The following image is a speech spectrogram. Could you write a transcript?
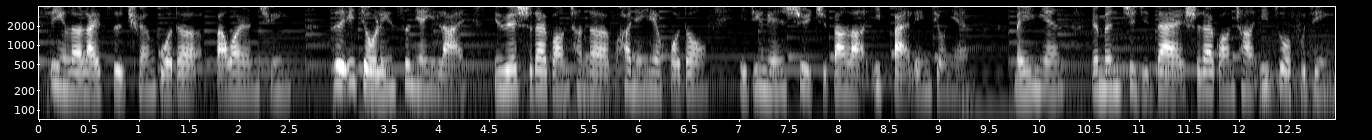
吸引了来自全国的百万人群。自1904年以来，纽约时代广场的跨年夜活动已经连续举办了一百零九年。每一年，人们聚集在时代广场一座附近，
